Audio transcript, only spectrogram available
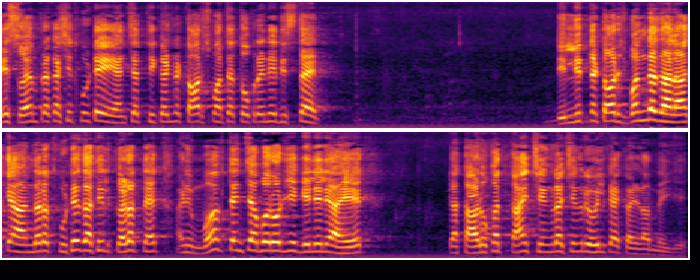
हे स्वयंप्रकाशित कुठे? यांच्यात तिकडनं टॉर्च मारतात तोपर्यंत दिसत आहेत दिल्लीतनं टॉर्च बंद झाला की अंधारात कुठे जातील कळत नाहीत. आणि मग त्यांच्या बरोबर जे गेलेले आहेत त्या तालुक्यात काय चेंगराचेंगरी होईल काय कळणार नाहीये.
